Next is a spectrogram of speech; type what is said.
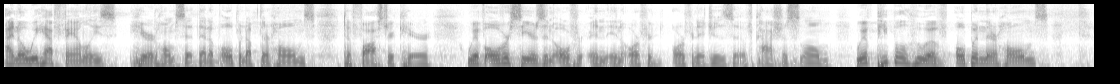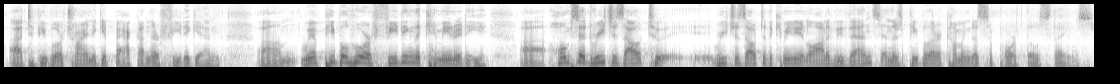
I know we have families here at Homestead that have opened up their homes to foster care. We have overseers in, in, in orphan, orphanages of Kasha Sloan. We have people who have opened their homes uh, to people who are trying to get back on their feet again. Um, we have people who are feeding the community. Uh, Homestead reaches out to reaches out to the community in a lot of events, and there's people that are coming to support those things.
